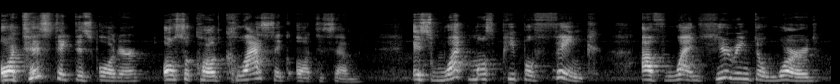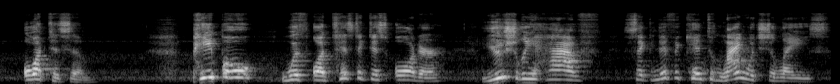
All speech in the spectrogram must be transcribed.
Autistic disorder, also called classic autism, is what most people think of when hearing the word autism. People with autistic disorder usually have significant language delays,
